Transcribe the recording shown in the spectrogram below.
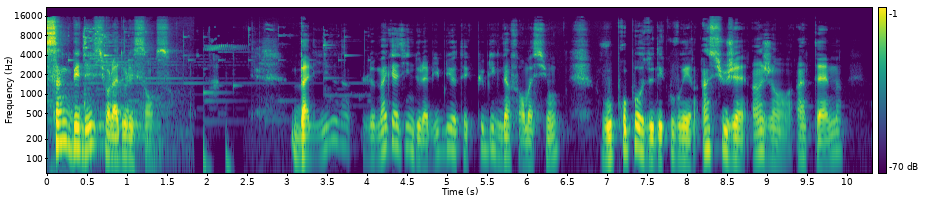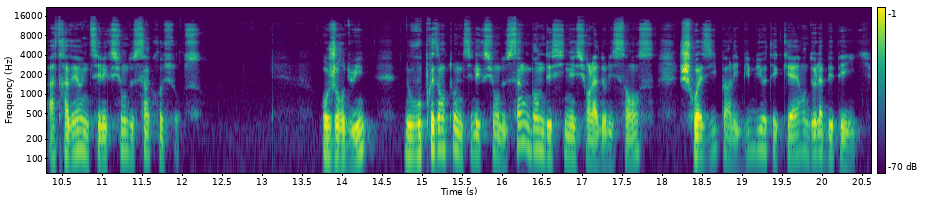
5 BD sur l'adolescence. Balise, le magazine de la Bibliothèque publique d'information, vous propose de découvrir un sujet, un genre, un thème à travers une sélection de 5 ressources. Aujourd'hui, nous vous présentons une sélection de 5 bandes dessinées sur l'adolescence choisies par les bibliothécaires de la BPI.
